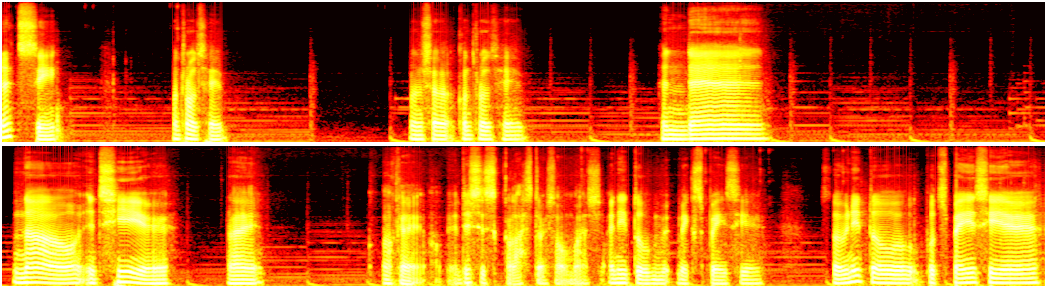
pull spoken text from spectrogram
Let's see. Control save control save and then now it's here right? Okay okay this is cluster so much. I need to make space here. So we need to put space here.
